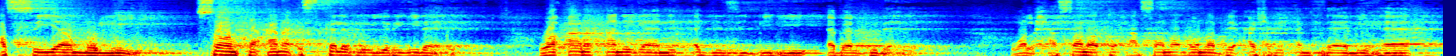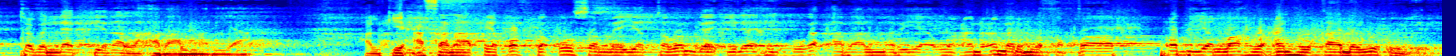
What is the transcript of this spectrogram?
Alsiyaamu lii soonka ana iskale buu yidhi ilaahay wa ana anigaana ajzi bihi abaalgudahay. Waalxasanatu xasanaduna bicashri amhaaliha tobanlaabkeedaa la abaalmariyaa halkii xasanaad ee qofka uu sameeyo toban baa ilaahay uga abaalmariyaa wa can cumar bni khadaab radia allaahu canhu qaala wuxuu yidhi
